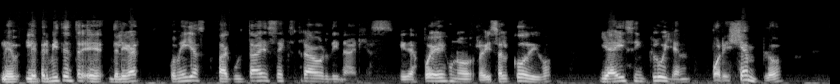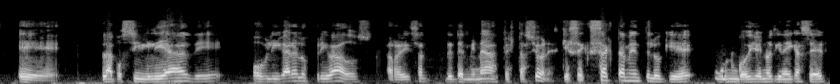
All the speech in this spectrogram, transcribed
Le, le permite eh, delegar comillas, facultades extraordinarias. Y después uno revisa el código y ahí se incluyen, por ejemplo, eh, la posibilidad de obligar a los privados a realizar determinadas prestaciones, que es exactamente lo que un gobierno tiene que hacer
